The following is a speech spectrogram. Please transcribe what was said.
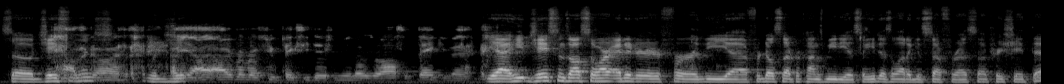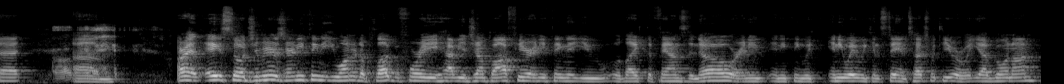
So Jason Lynch. yeah, I, I, remember a few picks he did for me. Those were awesome. Thank you, man. Yeah, he Jason's also our editor for the uh, for Dos Leprechauns Media, so he does a lot of good stuff for us. So I appreciate that. Okay. Um, all right, hey, so Jamir, is there anything that you wanted to plug before we have you jump off here? Anything that you would like the fans to know, or any anything we, any way we can stay in touch with you, or what you have going on?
